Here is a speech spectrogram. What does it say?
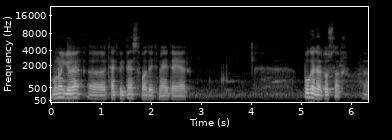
Buna görə ə, tətbiqdən istifadə etməyə dəyər. Bu qədər dostlar. Ə,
